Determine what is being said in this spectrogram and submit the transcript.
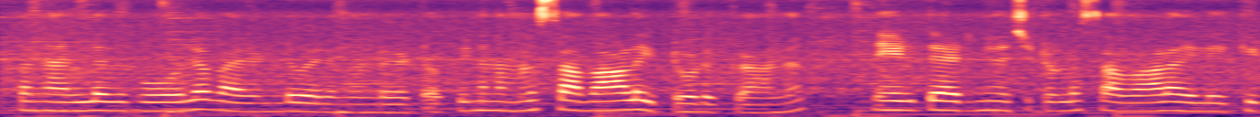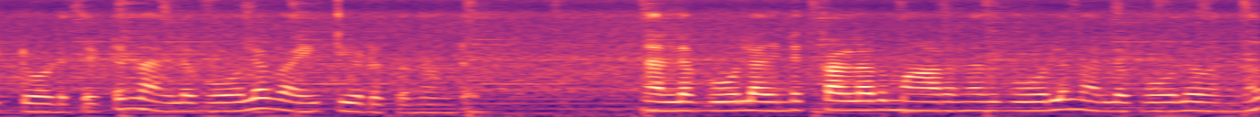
അപ്പം നല്ലതുപോലെ വരണ്ട് വരുന്നുണ്ട് കേട്ടോ. പിന്നെ നമ്മൾ സവാള ഇട്ട് കൊടുക്കുകയാണ്. നേരത്തെ അരിഞ്ഞു വെച്ചിട്ടുള്ള സവാള അതിലേക്ക് ഇട്ട് കൊടുത്തിട്ട് നല്ലപോലെ വയറ്റിയെടുക്കുന്നുണ്ട്. നല്ലപോലെ അതിന്റെ കളർ മാറുന്നത് പോലെ നല്ലപോലെ ഒന്ന്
